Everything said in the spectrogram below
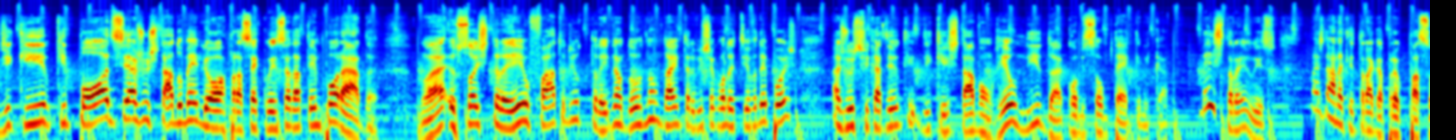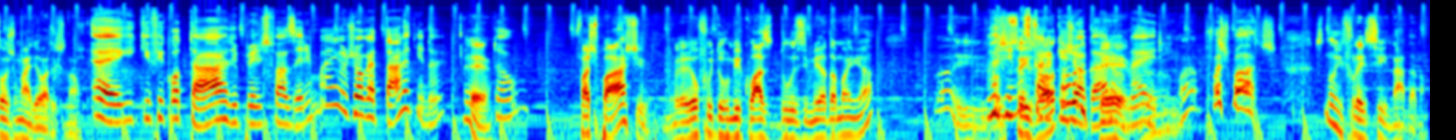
de que, que pode ser ajustado melhor para a sequência da temporada. Não é? Eu só estranhei o fato de o treinador não dar entrevista coletiva depois, a justificativa de que, de que estavam reunida a comissão técnica. Meio estranho isso. Mas nada que traga preocupações maiores, não. É, e que ficou tarde para eles fazerem, mas o jogo é tarde, né? É. Então faz parte. Eu fui dormir quase duas e meia da manhã. Aí, Imagina seis os caras que jogaram, né, Eri? faz parte. Isso não influencia em nada, não.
